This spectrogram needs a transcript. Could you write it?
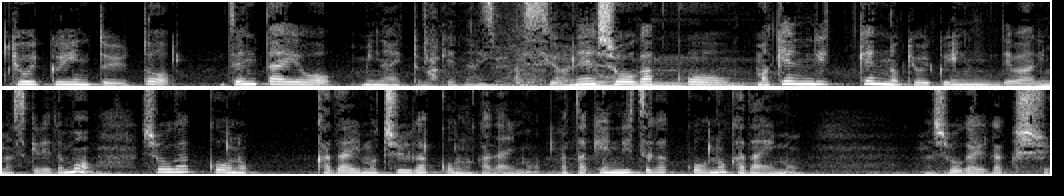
教育委員というと全体を見ないといけないですよね。小学校うん、まあ、県立県の教育委員ではありますけれども小学校の課題も中学校の課題もまた県立学校の課題も、まあ、生涯学習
